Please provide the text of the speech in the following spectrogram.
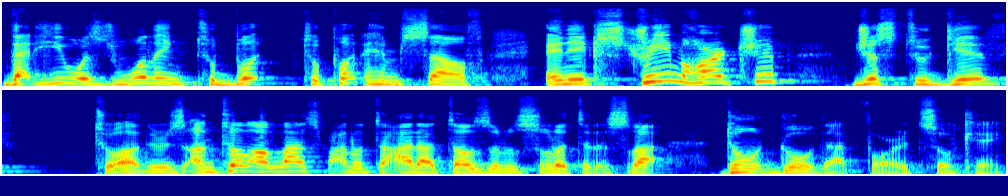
that he was willing to put, to put himself in extreme hardship just to give to others. Until Allah subhanahu wa ta'ala tells him in Surah Al-Isra, don't go that far, it's okay.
